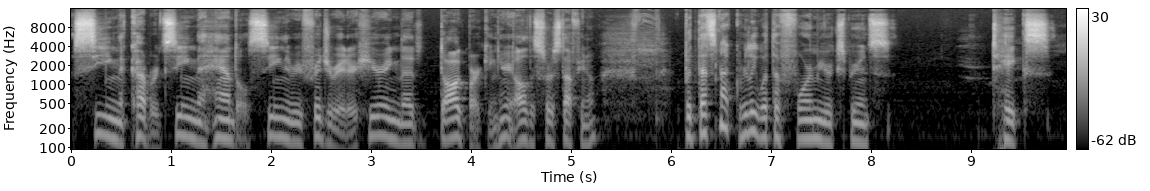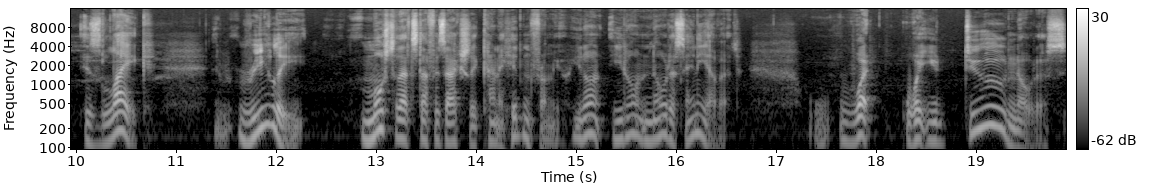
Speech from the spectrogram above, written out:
seeing the cupboard, seeing the handle, seeing the refrigerator, hearing the dog barking, hearing all this sort of stuff, you know. But that's not really what the form your experience takes is like. Really, most of that stuff is actually kind of hidden from you. You don't you don't notice any of it. What what you do notice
